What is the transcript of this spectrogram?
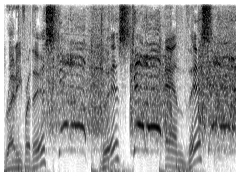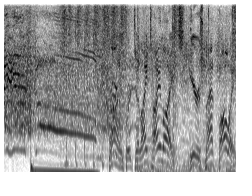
Ready for this? Get up! This? Get up! And this? Get out of here! Gone! Time for tonight's highlights. Here's Matt Pauley.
